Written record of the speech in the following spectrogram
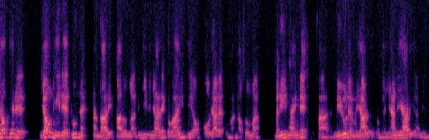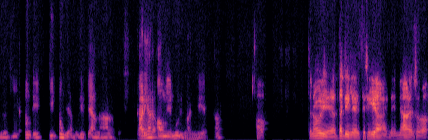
ရောက်ခဲ့တဲ့ရောက်နေတဲ့ဒုနိုင်ငံသားတွေအားလုံးကတညီတညာတဲ့ကဘာကြီးပြအောင်ပေါ်ကြတဲ့ပုံမှာနောက်ဆုံးမှမနေနိုင်တဲ့အခါနေလို့လည်းမရတော့ဘူးဆိုတော့ရန်တရားတွေကနေပြီးတော့ဒီအုပ်တွေဒီတုံ့ပြန်မှုတွေပြန်လာတော့ဒါတွေကတော့အောင်မြင်မှုတွေပါကြီးလေနော်ဟုတ် ကျွန်တော်တို့ရဲ့အသက်တွေလည်းသတိရတယ်လည်းများတယ်ဆိုတော့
